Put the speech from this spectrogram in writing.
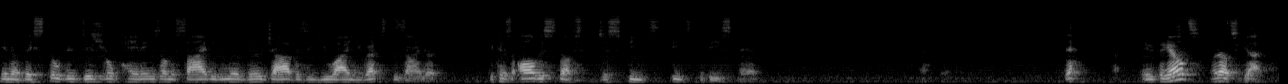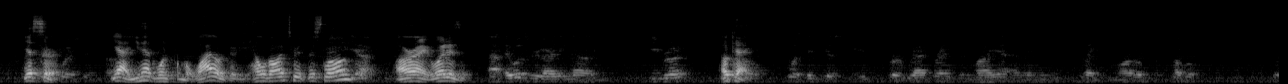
You know, they still do digital paintings on the side, even though their job is a UI UX designer, because all this stuff just feeds feeds the beast, man. Yeah. Anything else? What else you got? Yes, sir. Uh, Yeah, you had one from a while ago. You held on to it this long? Yeah, All right. What is it? uh, it was regarding, um, ZBrush. Okay. Was it just used for reference in Maya and then you like modeled on top of the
